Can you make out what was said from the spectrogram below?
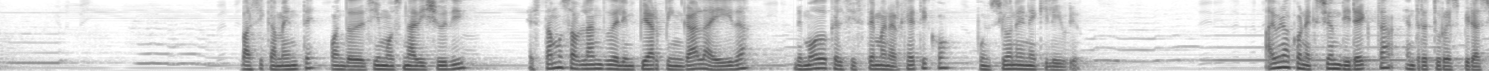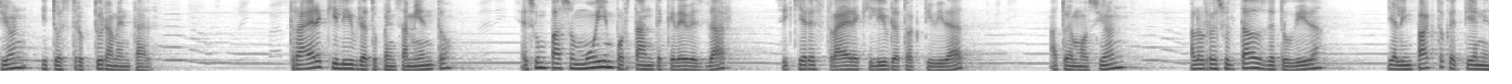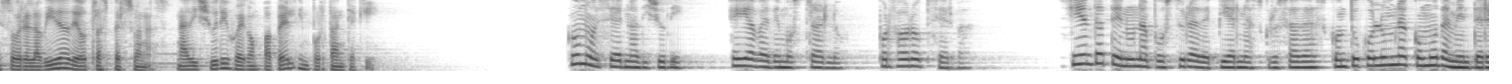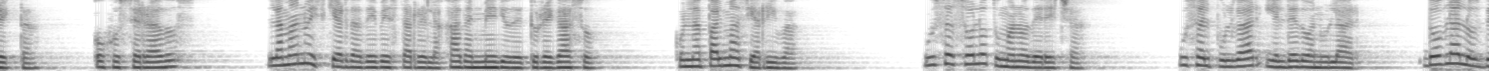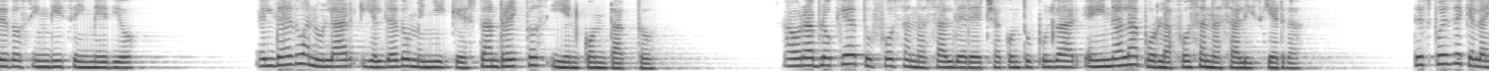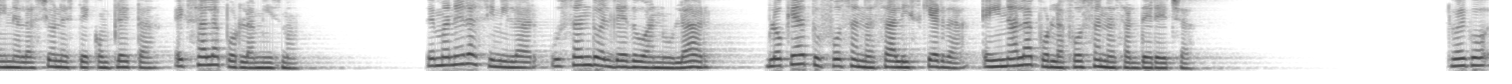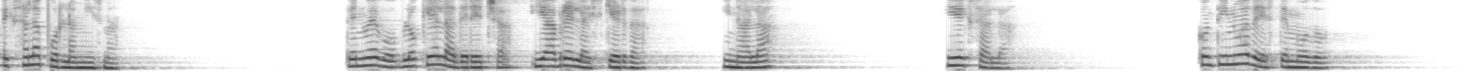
Básicamente, cuando decimos Nadi Shuddhi, estamos hablando de limpiar Pingala e Ida de modo que el sistema energético funcione en equilibrio. Hay una conexión directa entre tu respiración y tu estructura mental. Traer equilibrio a tu pensamiento es un paso muy importante que debes dar si quieres traer equilibrio a tu actividad, a tu emoción, a los resultados de tu vida y al impacto que tienes sobre la vida de otras personas. Nadi Shuddhi juega un papel importante aquí. ¿Cómo hacer Nadi Shuddhi? Ella va a demostrarlo. Por favor, observa. Siéntate en una postura de piernas cruzadas con tu columna cómodamente recta, ojos cerrados. La mano izquierda debe estar relajada en medio de tu regazo con la palma hacia arriba. Usa solo tu mano derecha. Usa el pulgar y el dedo anular. Dobla los dedos índice y medio. El dedo anular y el dedo meñique están rectos y en contacto. Ahora bloquea tu fosa nasal derecha con tu pulgar e inhala por la fosa nasal izquierda. Después de que la inhalación esté completa, exhala por la misma. De manera similar, usando el dedo anular, bloquea tu fosa nasal izquierda e inhala por la fosa nasal derecha. Luego exhala por la misma. De nuevo, bloquea la derecha y abre la izquierda. Inhala y exhala. Continúa de este modo.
